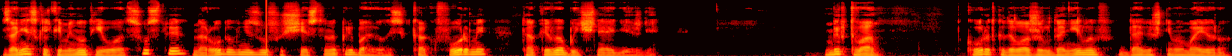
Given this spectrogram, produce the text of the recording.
За несколько минут его отсутствия народу внизу существенно прибавилось, как в форме, так и в обычной одежде. «Мертва», — коротко доложил Данилов давишнему майору.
